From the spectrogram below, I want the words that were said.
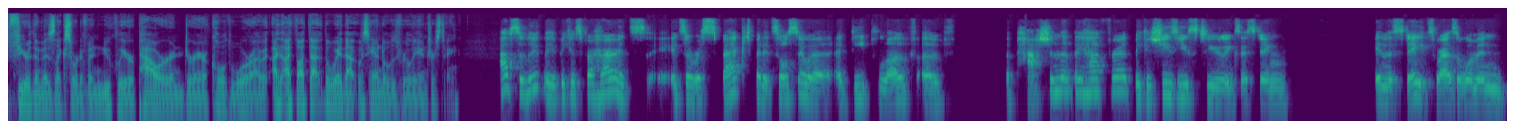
fear them as like sort of a nuclear power and during a Cold War. I, I I thought that the way that was handled was really interesting. Absolutely, because for her it's it's a respect, but it's also a, a deep love of the passion that they have for it because she's used to existing in the States, whereas a woman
